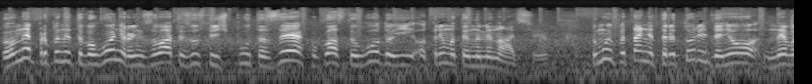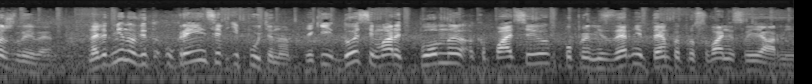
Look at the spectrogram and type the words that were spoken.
Головне припинити вогонь, організувати зустріч ПУ та Зе, укласти угоду і отримати номінацію. Тому і питання території для нього не важливе. На відміну від українців і Путіна, який досі марить повною окупацією, попри мізерні темпи просування своєї армії.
